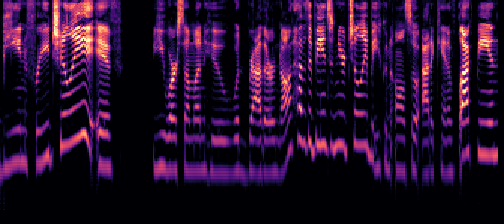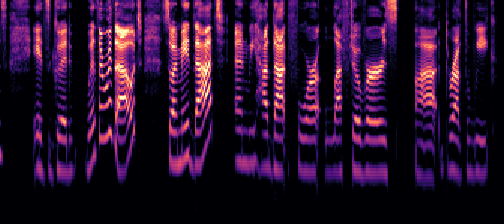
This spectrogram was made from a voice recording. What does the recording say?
bean free chili. If you are someone who would rather not have the beans in your chili, but you can also add a can of black beans. It's good with or without. So I made that, and we had that for leftovers uh, throughout the week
